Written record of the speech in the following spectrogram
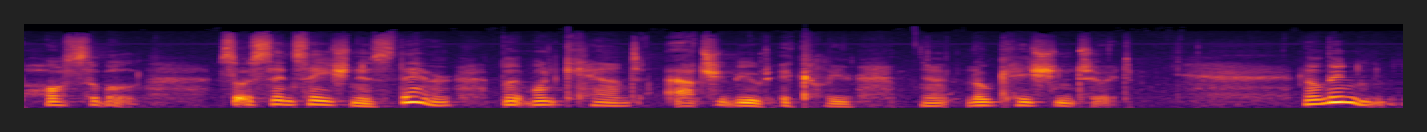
possible. So a sensation is there, but one can't attribute a clear uh, location to it. Now then,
